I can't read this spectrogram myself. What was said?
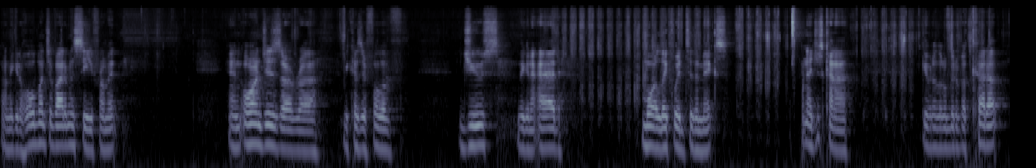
So I'm gonna get a whole bunch of vitamin C from it. And oranges are, uh, because they're full of juice, they're gonna add more liquid to the mix. And I just kind of give it a little bit of a cut up.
